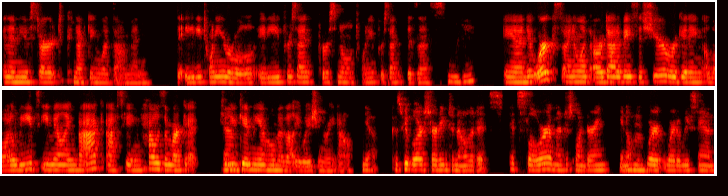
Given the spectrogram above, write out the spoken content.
And then you start connecting with them. And the 80 20 rule 80% personal, 20% business. And it works. I know with our database this year, we're getting a lot of leads emailing back asking, How is the market? Can Yeah. you give me a home evaluation right now? Yeah, because people are starting to know that it's it's slower and they're just wondering you know Mhm. where where do we stand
